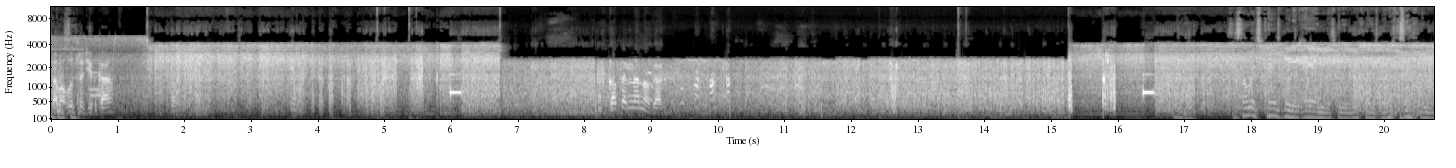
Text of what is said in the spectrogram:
Samochód przeciwka. Z kotem na nogach. so much transmitting AM this getting retransmitted at the same time.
